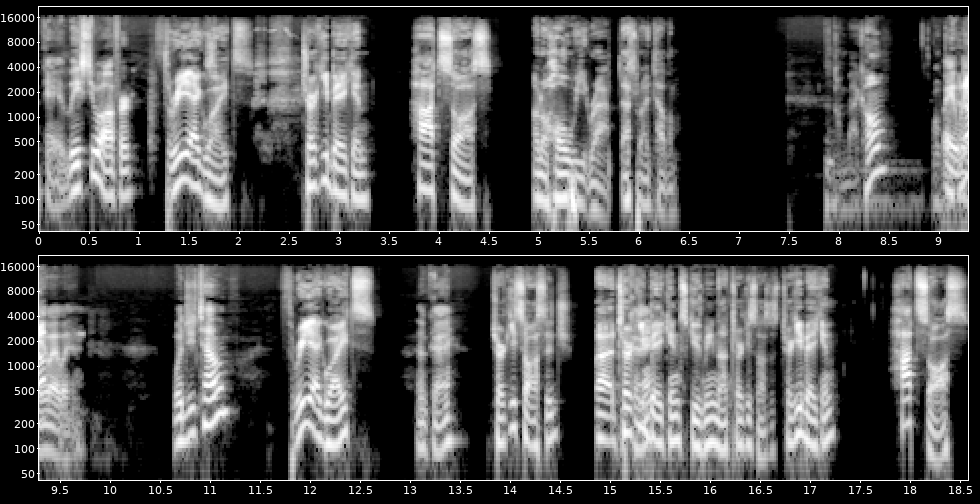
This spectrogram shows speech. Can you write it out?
Okay. At least you offered. Three egg whites, turkey bacon, hot sauce on a whole wheat wrap. That's what I tell them. Come back home. open Wait, wait, wait, wait. What'd you tell him? Three egg whites, Okay. turkey sausage, uh, turkey Okay. bacon, excuse me, not turkey sausage, turkey bacon, hot sauce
